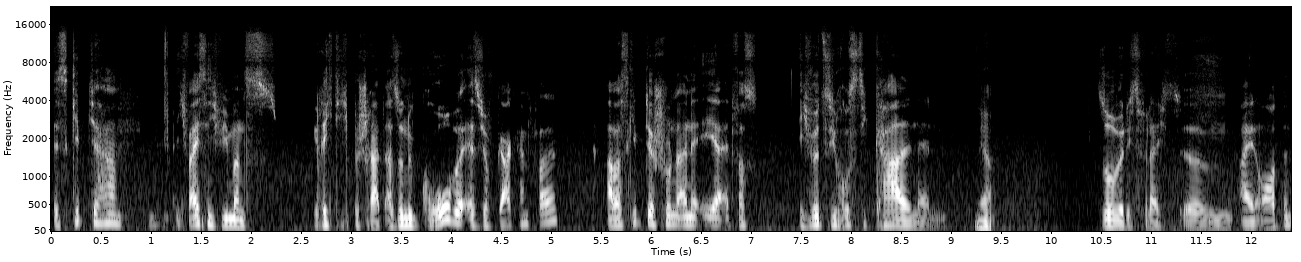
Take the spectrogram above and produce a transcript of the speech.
es gibt ja, ich weiß nicht, wie man es richtig beschreibt. Also eine grobe esse ich auf gar keinen Fall. Aber es gibt ja schon eine eher etwas, ich würde sie rustikal nennen. Ja. So würde ich es vielleicht ähm, einordnen.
